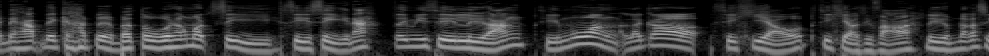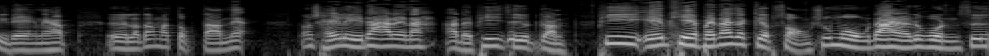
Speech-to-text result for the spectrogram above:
ษนะครับในการเปิดประตูทั้งหมด 4 4สีนะ จะมีสีเหลือง สีม่วง แล้วก็สีเขียว สีเขียวสีฟ้าลืมแล้วก็สีแดงนะครับเออเราต้องมาตกตามเนี่ย ต้องใช้เรดาร์ด้วยนะอะเดี๋ยวพี่จะหยุดก่อน พี่ AFK ไปน่าจะเกือบ 2 ชั่วโมงได้นะทุกคน ซึ่ง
